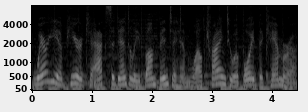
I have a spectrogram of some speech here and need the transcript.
where he appeared to accidentally bump into him while trying to avoid the camera.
